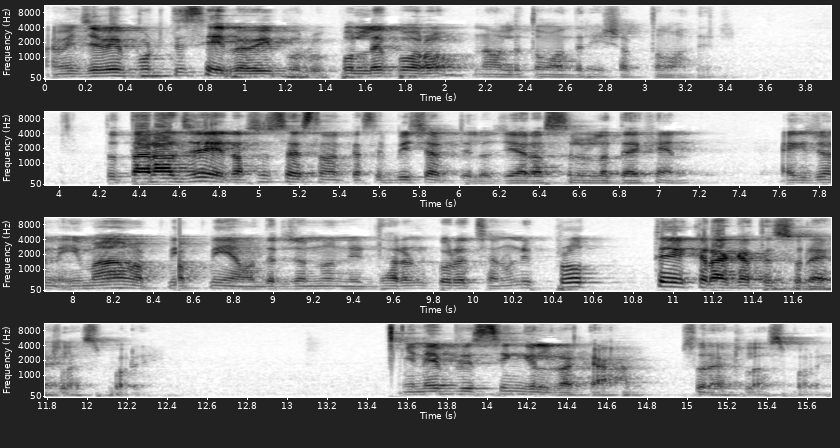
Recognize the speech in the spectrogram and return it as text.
আমি যেভাবে পড়তেছি এভাবেই পড়ব। পড়লে পড়ো না হলে তোমাদের হিসাব তোমাদের। তো তারা যে রাসুসাহ ইসলামের কাছে বিচার দিল যে রাসুল্লাহ দেখেন, একজন ইমাম আপনি আপনি আমাদের জন্য নির্ধারণ করেছেন। উনি প্রত্যেক রাকাতে সুরা ক্লাস পড়ে। ইন এভরি সিঙ্গেল রাকা সুরা ক্লাস পড়ে।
